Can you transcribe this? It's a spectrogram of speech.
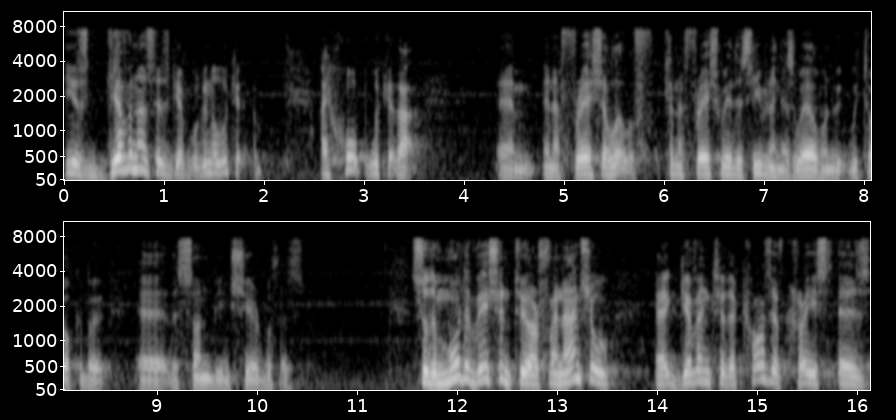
He has given us His gift. We're going to look at, I hope, look at that um, in a fresh, a little kind of fresh way this evening as well when we, we talk about uh, the Son being shared with us. So the motivation to our financial uh, giving to the cause of Christ is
